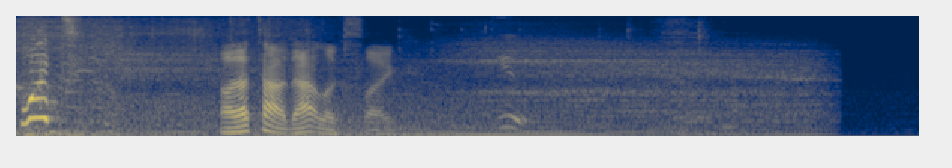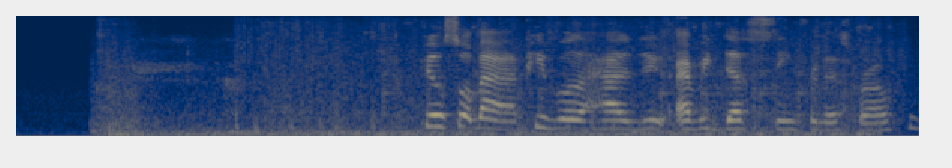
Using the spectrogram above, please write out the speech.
What? Oh, that's how that looks like. You. Feel so bad at people that had to do every death scene for this, bro. you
